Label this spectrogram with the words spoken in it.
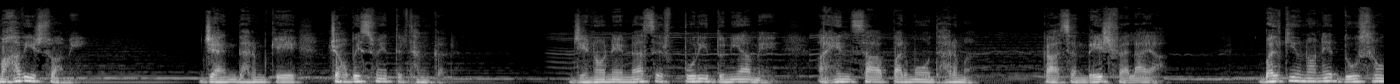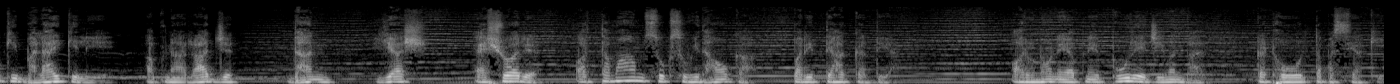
महावीर स्वामी, जैन धर्म के चौबीसवें तीर्थंकर, जिन्होंने न सिर्फ़ पूरी दुनिया में अहिंसा परमो धर्म का संदेश फैलाया, बल्कि उन्होंने दूसरों की भलाई के लिए अपना राज्य, धन, यश, ऐश्वर्य और तमाम सुख सुविधाओं का परित्याग कर दिया। और उन्होंने अपने पूरे जीवन भर कठोर तपस्या की।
